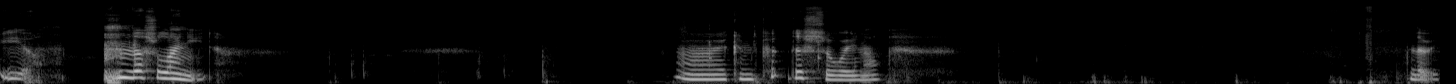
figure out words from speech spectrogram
yeah. That's all I need. I can put this away now. There we go.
